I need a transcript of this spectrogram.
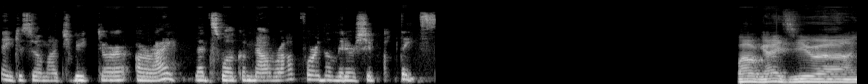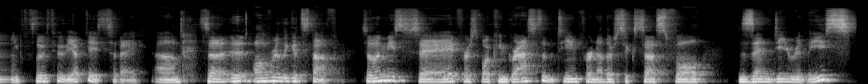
Thank you so much, Victor. All right, let's welcome now Rob for the leadership updates. Wow, guys, you uh, you flew through the updates today. Um, so it, all really good stuff. So let me say, first of all, congrats to the team for another successful ZenD release.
